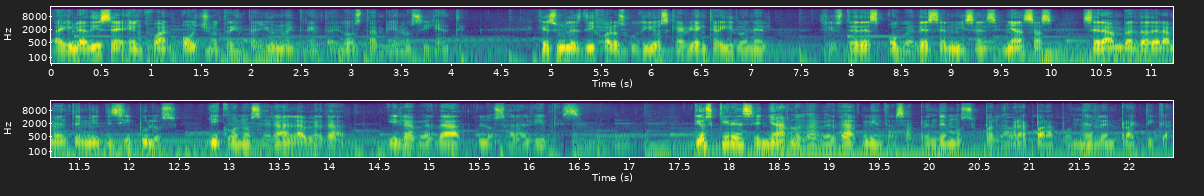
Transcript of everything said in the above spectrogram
La Biblia dice en Juan 8, 31 y 32 también lo siguiente. Jesús les dijo a los judíos que habían creído en Él, si ustedes obedecen mis enseñanzas, serán verdaderamente mis discípulos y conocerán la verdad, y la verdad los hará libres. Dios quiere enseñarnos la verdad mientras aprendemos su palabra para ponerla en práctica.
